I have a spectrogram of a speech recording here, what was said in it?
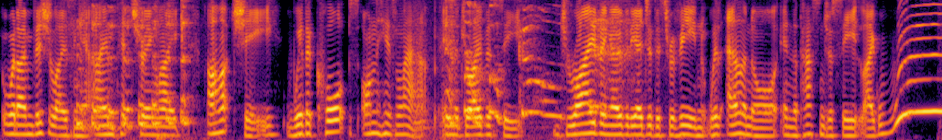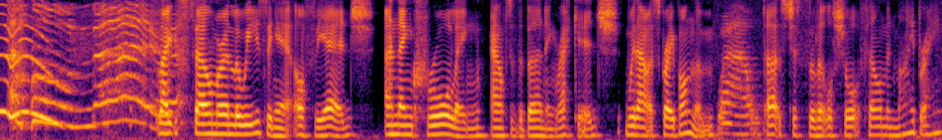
when I'm visualizing it, I'm picturing like Archie with a corpse on his lap in the driver's oh, seat, God. Driving over the edge of this ravine with Eleanor in the passenger seat, like, woo! Oh no! like Thelma and Louising it off the edge and then crawling out of the burning wreckage without a scrape on them. wow. That's just the little short film in my brain.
